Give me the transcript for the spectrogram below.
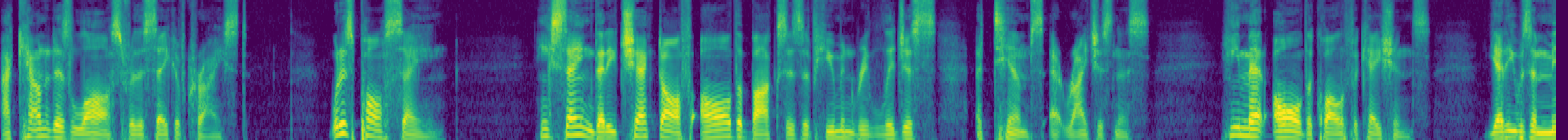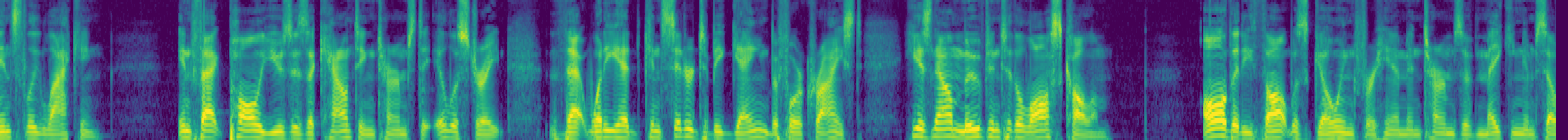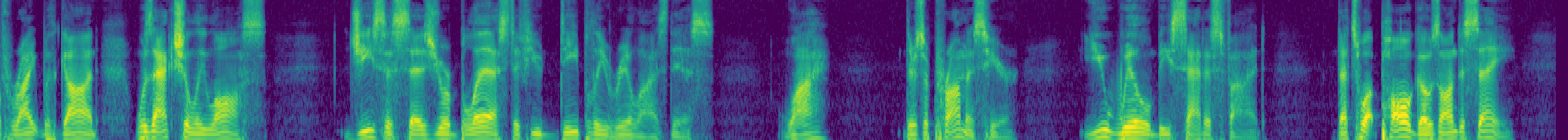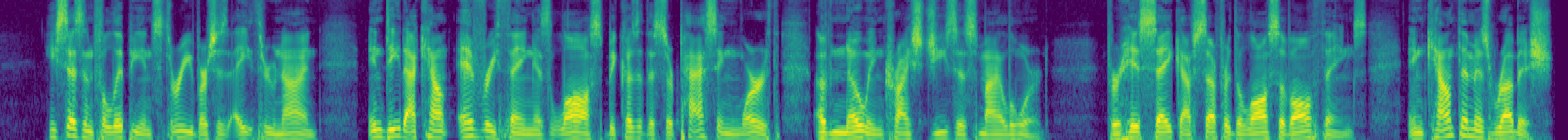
I count it as loss for the sake of Christ. What is Paul saying? He's saying that he checked off all the boxes of human religious attempts at righteousness. He met all the qualifications, yet he was immensely lacking. In fact, Paul uses accounting terms to illustrate that what he had considered to be gain before Christ, he has now moved into the loss column. All that he thought was going for him in terms of making himself right with God was actually loss. Jesus says you're blessed if you deeply realize this. Why? There's a promise here. You will be satisfied. That's what Paul goes on to say. He says in Philippians 3, verses 8 through 9, Indeed, I count everything as loss because of the surpassing worth of knowing Christ Jesus my Lord. For his sake I've suffered the loss of all things, and count them as rubbish,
